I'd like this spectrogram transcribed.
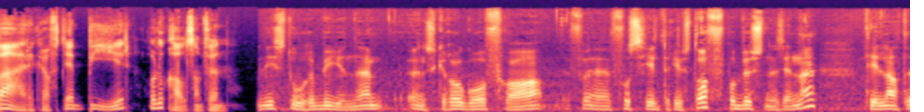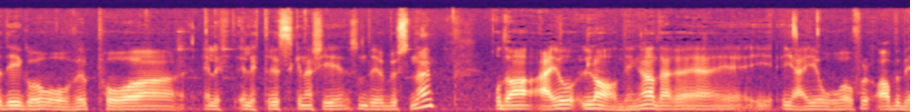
bærekraftige byer og lokalsamfunn. De store byene ønsker å gå fra fossilt drivstoff på bussene sine til at de går over på elektrisk energi som driver bussene. Og da er jo ladinga der jeg og ABB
